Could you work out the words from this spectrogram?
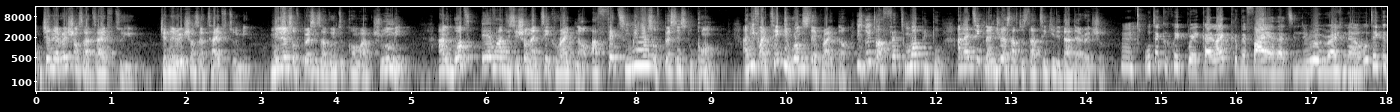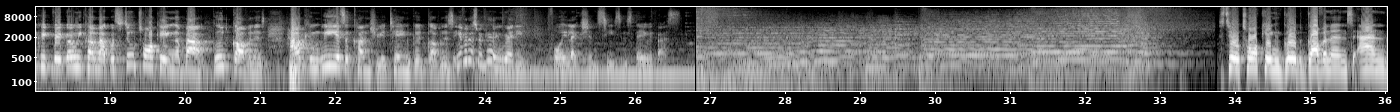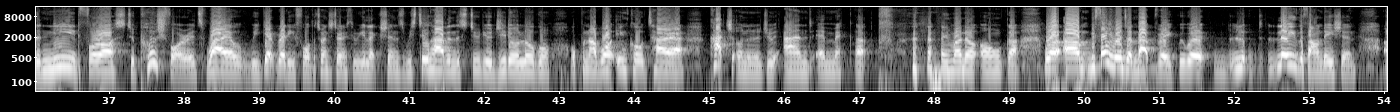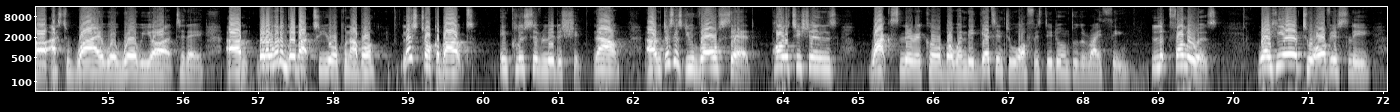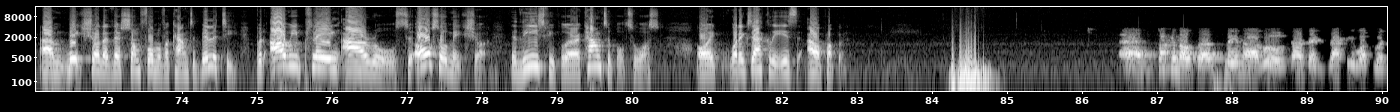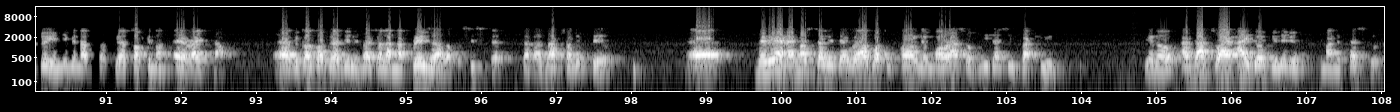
generations are tied to you. Generations are tied to me. Millions of persons are going to come out through me, and whatever decision I take right now affects millions of persons to come. And if I take the wrong step right now, it's going to affect more people. And I think Nigerians have to start thinking in that direction. Hmm. We'll take a quick break. I like the fire that's in the room right now. We'll take a quick break. When we come back, we're still talking about good governance. How can we as a country attain good governance, even as we're getting ready for election season? Stay with us. Still talking good governance and the need for us to push for it while we get ready for the 2023 elections. We still have in the studio Jide Ologun, Opunabo, Inko Tara, Katch Onunuju, and Emeka. Uh, Emmanuel Onwuka. Well, um, before we went on that break, we were laying the foundation uh, as to why we're where we are today. Um, but I'm going to go back to you, Opunabo. Let's talk about inclusive leadership. Now, um, just as you've all said, politicians wax lyrical, but when they get into office, they don't do the right thing. L followers, we're here to obviously um, make sure that there's some form of accountability, but are we playing our roles to also make sure that these people are accountable to us? Or what exactly is our problem? Uh, talking of uh, playing our role, that's exactly what we're doing, even as we are talking on air right now. Uh, because what we are doing is actually an appraisal of a system that has actually failed. Uh, Marianne, I must tell you that we have what we call the morass of leadership vacuum. You know, and that's why I don't believe in manifestos.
